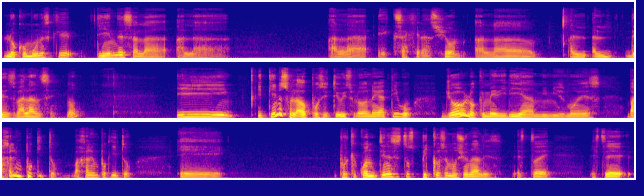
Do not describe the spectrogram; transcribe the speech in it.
lo común es que tiendes a la, a la, a la exageración, a la, al, desbalance, ¿no? Y, tiene su lado positivo y su lado negativo. Yo lo que me diría a mí mismo es, bájale un poquito, bájale un poquito. Eh, porque cuando tienes estos picos emocionales, este, este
